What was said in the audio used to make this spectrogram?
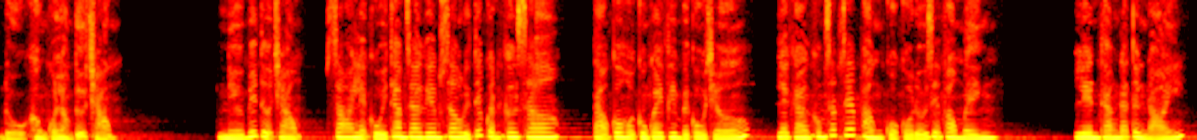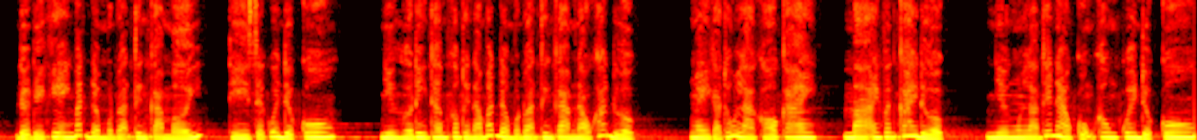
Đồ không có lòng tự trọng. Nếu biết tự trọng, Sao anh lại cố ý tham gia game show để tiếp cận Khương Sơ? Tạo cơ hội cùng quay phim với cô chớ Lại càng không sắp xếp phòng của cô đối diện phòng mình. Liên Thắng đã từng nói, Đợi đến khi anh bắt đầu một đoạn tình cảm mới, Thì sẽ quên được cô. Nhưng hứa đình thâm không thể nào bắt đầu một đoạn tình cảm nào khác được. Ngay cả thuốc lá khó cai Mà anh vẫn cai được. Nhưng làm thế nào cũng không quên được cô.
